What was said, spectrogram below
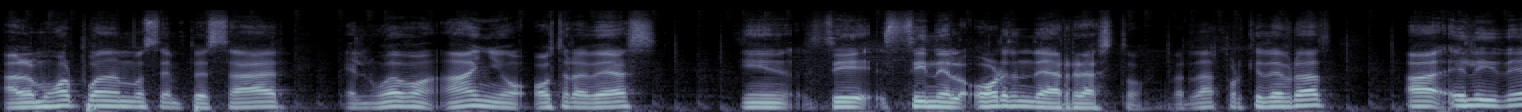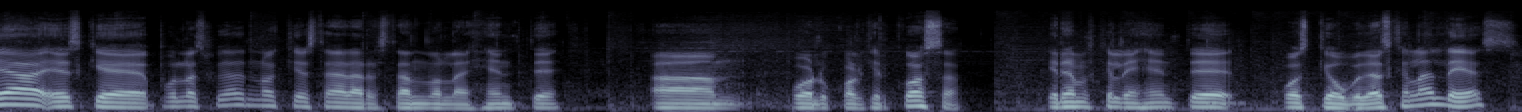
a lo mejor podemos empezar el nuevo año otra vez sin, si- sin el orden de arresto, ¿verdad? Porque de verdad, ah, la idea es que pues, la ciudad no quiere estar arrestando a la gente am, por cualquier cosa. Queremos que la gente, pues, que obedezcan las leyes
